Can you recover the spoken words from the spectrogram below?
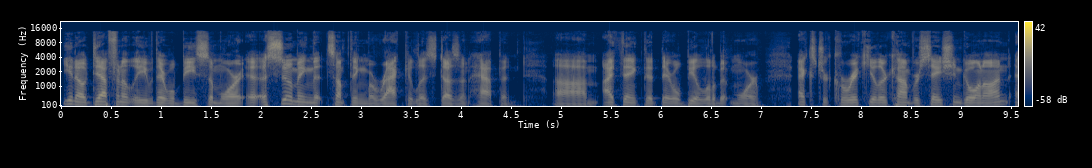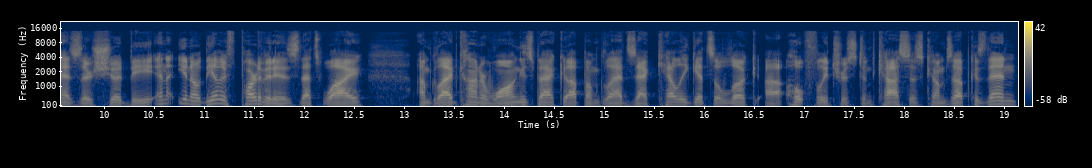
you know, definitely there will be some more, assuming that something miraculous doesn't happen. Um, I think that there will be a little bit more extracurricular conversation going on, as there should be. And, you know, the other part of it is that's why I'm glad Connor Wong is back up. I'm glad Zack Kelly gets a look. Uh, hopefully, Triston Casas comes up because then,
